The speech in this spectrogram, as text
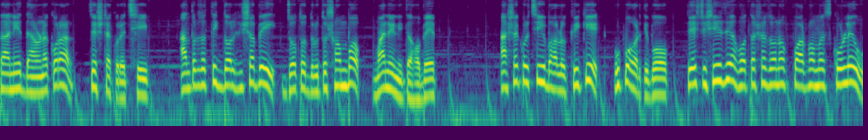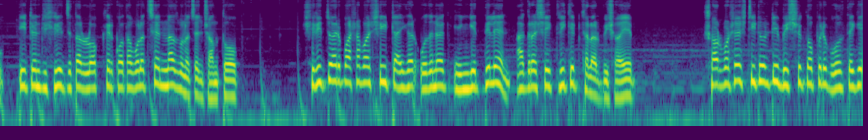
তা নিয়ে ধারণা করার চেষ্টা করেছি। আন্তর্জাতিক দল হিসাবেই যত দ্রুত সম্ভব মানিয়ে নিতে হবে। আশা করছি ভালো ক্রিকেট উপহার দিব। টেস্ট সিরিজে হতাশাজনক পারফরমেন্স করলেও টি টোয়েন্টি সিরিজ জেতার লক্ষ্যের কথা বলেছেন নাজমুল হোসেন শান্ত। সিরিজ জয়ের পাশাপাশি টাইগার অধিনায়ক ইঙ্গিত দিলেন আগ্রাসী ক্রিকেট খেলার বিষয়ে। সর্বশেষ টি টোয়েন্টি বিশ্বকাপের ভুল থেকে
